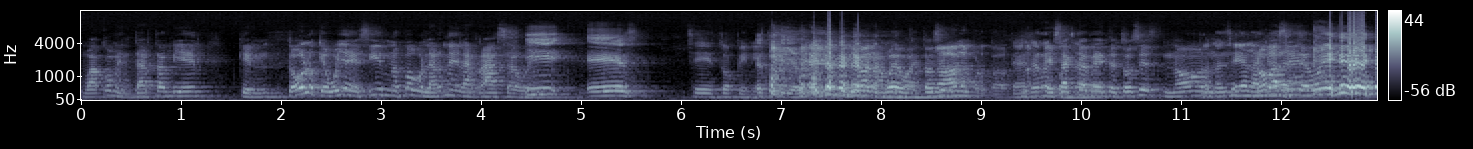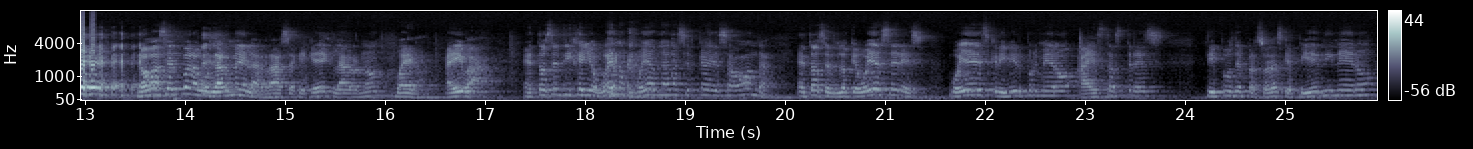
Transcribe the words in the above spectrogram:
voy a comentar también que todo lo que voy a decir no es para burlarme de la raza, güey. Y es. Sí, tu opinión. es tu opinión. Es mi opinión, a huevo. Entonces, no hablan por todo. No, exactamente, entonces no, Pues no la no va a ser, este güey. no va a ser para burlarme de la raza, que quede claro, ¿no? Bueno, ahí va. Entonces dije yo, bueno, voy a hablar acerca de esa onda. Entonces, lo que voy a hacer es, voy a describir primero a estas tres tipos de personas que piden dinero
